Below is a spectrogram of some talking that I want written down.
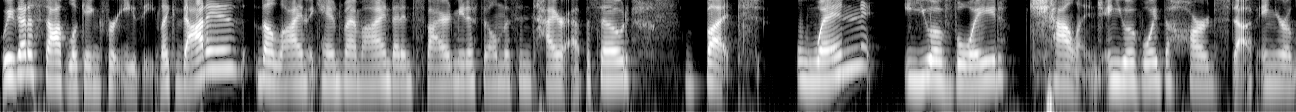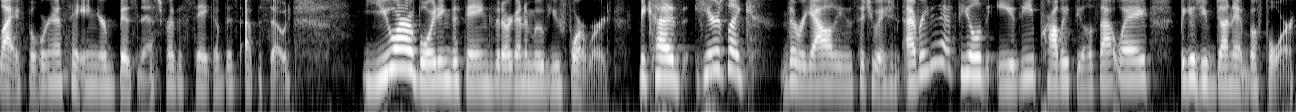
We've got to stop looking for easy. Like, that is the line that came to my mind that inspired me to film this entire episode. But when you avoid challenge and you avoid the hard stuff in your life, but we're going to say in your business for the sake of this episode, you are avoiding the things that are going to move you forward. Because here's like the reality of the situation. Everything that feels easy probably feels that way because you've done it before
